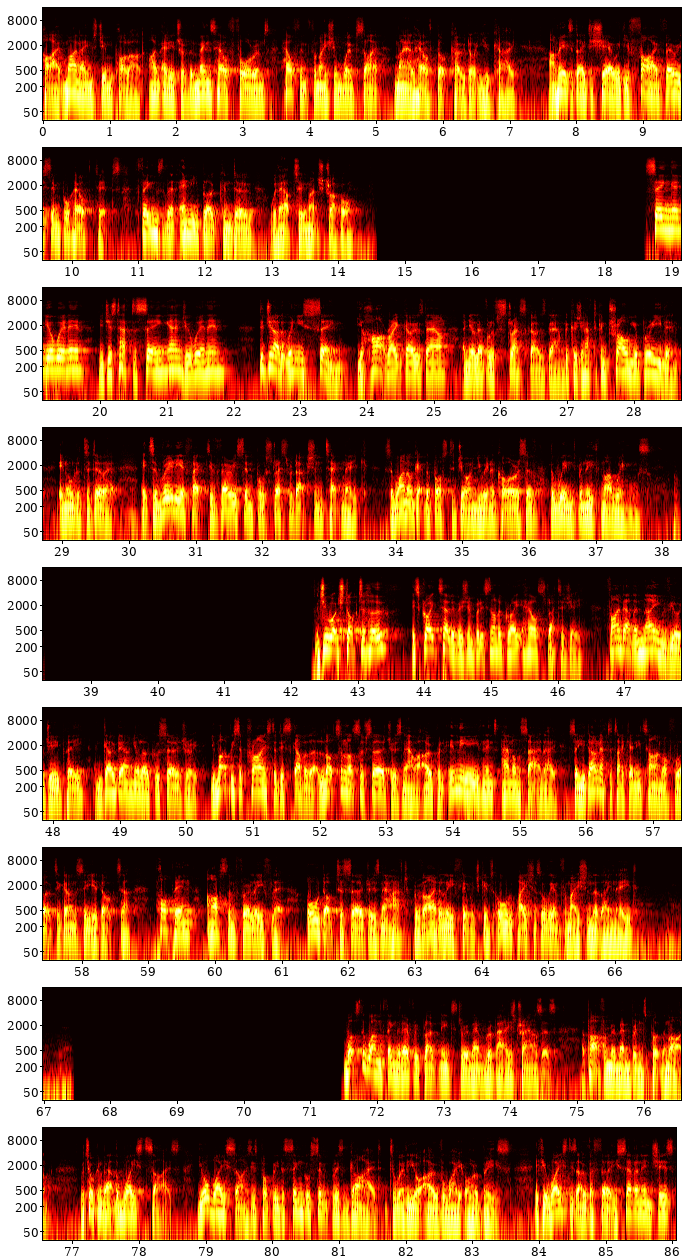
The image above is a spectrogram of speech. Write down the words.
Hi, my name's Jim Pollard. I'm editor of the Men's Health Forum's health information website, malehealth.co.uk. I'm here today to share with you five very simple health tips, things that any bloke can do without too much trouble. Sing and you're winning, you just have to sing and you're winning. Did you know that when you sing, your heart rate goes down and your level of stress goes down because you have to control your breathing in order to do it? It's a really effective, very simple stress reduction technique. So why not get the boss to join you in a chorus of The Wind Beneath My Wings? Do you watch Doctor Who? It's great television, but it's not a great health strategy. Find out the name of your GP and go down your local surgery. You might be surprised to discover that lots and lots of surgeries now are open in the evenings and on Saturday, so you don't have to take any time off work to go and see your doctor. Pop in, ask them for a leaflet. All doctor surgeries now have to provide a leaflet which gives all the patients all the information that they need. What's the one thing that every bloke needs to remember about his trousers, apart from remembering to put them on? We're talking about the waist size. Your waist size is probably the single simplest guide to whether you're overweight or obese. If your waist is over 37 inches,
